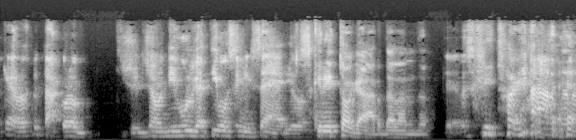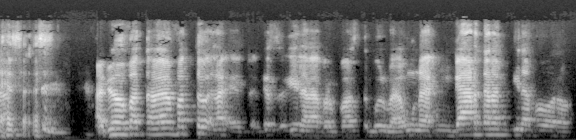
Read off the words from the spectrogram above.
che era uno spettacolo diciamo divulgativo semiserio scritto a Gardaland scritto a Gardaland abbiamo fatto, avevamo fatto la, chi l'aveva proposto una, un Gardaland di lavoro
